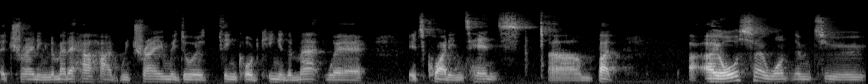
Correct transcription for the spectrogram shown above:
at training. No matter how hard we train, we do a thing called King of the Mat where it's quite intense. Um, but I also want them to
